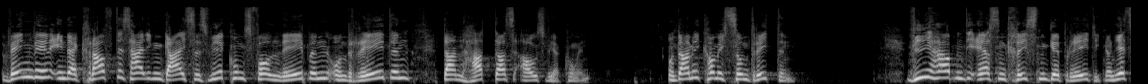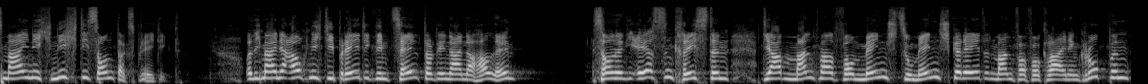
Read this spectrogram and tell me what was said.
wenn wir in der Kraft des Heiligen Geistes wirkungsvoll leben und reden, dann hat das Auswirkungen. Und damit komme ich zum dritten. Wie haben die ersten Christen gepredigt? Und jetzt meine ich nicht die Sonntagspredigt. Und ich meine auch nicht die Predigt im Zelt oder in einer Halle, sondern die ersten Christen, die haben manchmal von Mensch zu Mensch geredet, manchmal vor kleinen Gruppen,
